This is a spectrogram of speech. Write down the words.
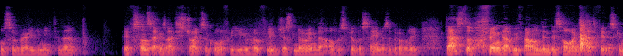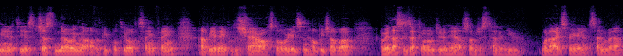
also very unique to them. If sunset anxiety strikes a chord for you, hopefully just knowing that others feel the same is a bit of relief. That's the thing that we found in this whole anxiety fitness community is just knowing that other people deal with the same thing and being able to share our stories and help each other. I mean, that's exactly what I'm doing here. So I'm just telling you what I experienced and we're,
